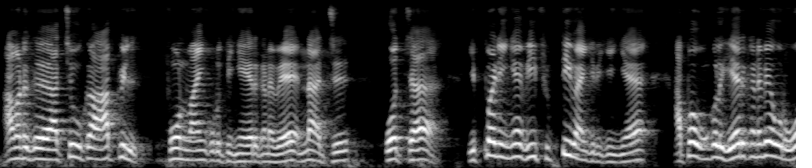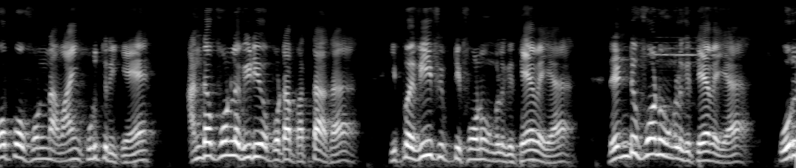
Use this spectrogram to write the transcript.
அவனுக்கு அச்சுவுக்கு ஆப்பிள் ஃபோன் வாங்கி கொடுத்தீங்க ஏற்கனவே. என்ன ஆச்சு போச்சா? இப்போ நீங்கள் வி ஃபிஃப்டி வாங்கியிருக்கீங்க. அப்போ உங்களுக்கு ஏற்கனவே ஒரு ஓப்போ ஃபோன் நான் வாங்கி கொடுத்துருக்கேன். அந்த ஃபோனில் வீடியோ போட்டால் பத்தாதா? இப்போ வி ஃபிஃப்டி ஃபோனு உங்களுக்கு தேவையா? ரெண்டு ஃபோனு உங்களுக்கு தேவையா? ஒரு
